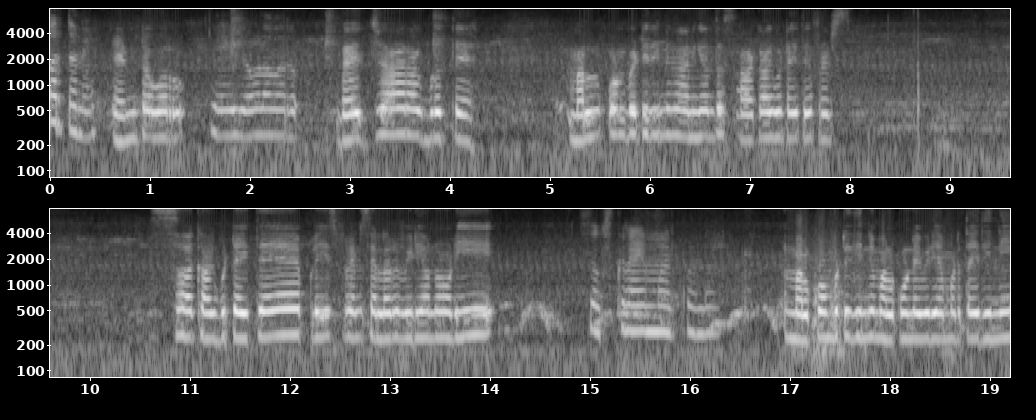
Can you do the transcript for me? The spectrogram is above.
ಬರ್ತಾನೆ ಎಂಟು ಅವರು ಏ ಏಳವರು. ಬೇಜಾರಾಗ್ಬಿಡುತ್ತೆ. ಮಲ್ಕೊಂಡು ಬಿಟ್ಟಿದ್ದೀನಿ ನನಗಂತೂ ಸಾಕಾಗ್ಬಿಟ್ಟೈತೆ ಫ್ರೆಂಡ್ಸ್ ಸಾಕಾಗ್ಬಿಟ್ಟೈತೆ. ಪ್ಲೀಸ್ ಫ್ರೆಂಡ್ಸ್ ಎಲ್ಲರೂ ವಿಡಿಯೋ ನೋಡಿ. ಸಬ್ಸ್ಕ್ರೈಬ್ ಮಾಡ್ಕೊಂಡು. ಮಲ್ಕೊಂಡ್ಬಿಟ್ಟಿದ್ದೀನಿ ಮಲ್ಕೊಂಡೆ ವಿಡಿಯೋ ಮಾಡ್ತಾ ಇದ್ದೀನಿ.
